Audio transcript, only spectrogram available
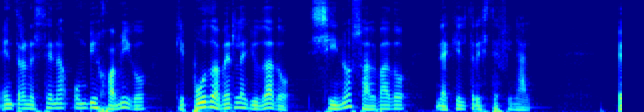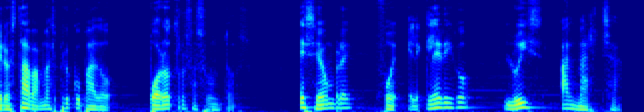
entra en escena un viejo amigo que pudo haberle ayudado, si no salvado, de aquel triste final pero estaba más preocupado por otros asuntos. Ese hombre fue el clérigo Luis Almarcha.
